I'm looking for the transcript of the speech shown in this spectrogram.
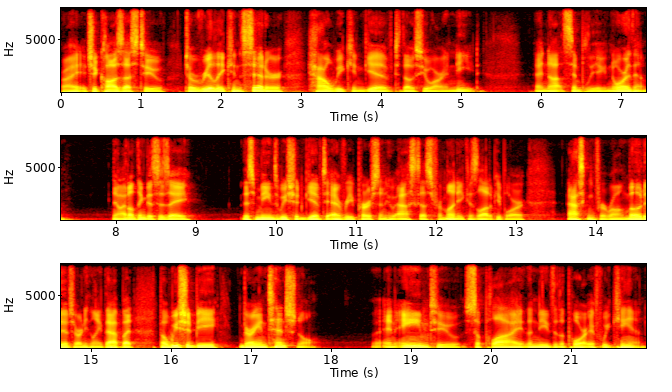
right? It should cause us to to really consider how we can give to those who are in need and not simply ignore them. Now, I don't think this is a this means we should give to every person who asks us for money because a lot of people are asking for wrong motives or anything like that. But but we should be very intentional and aim to supply the needs of the poor if we can.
